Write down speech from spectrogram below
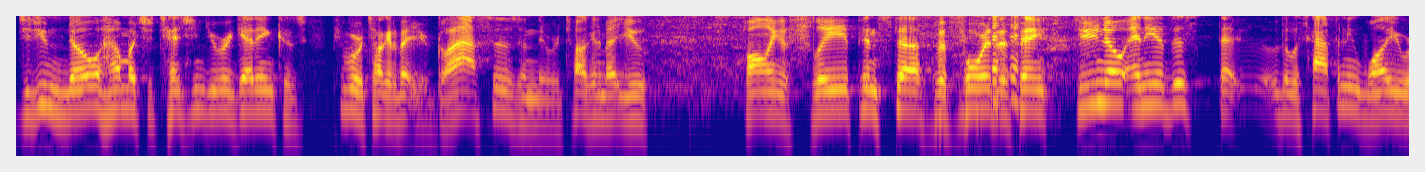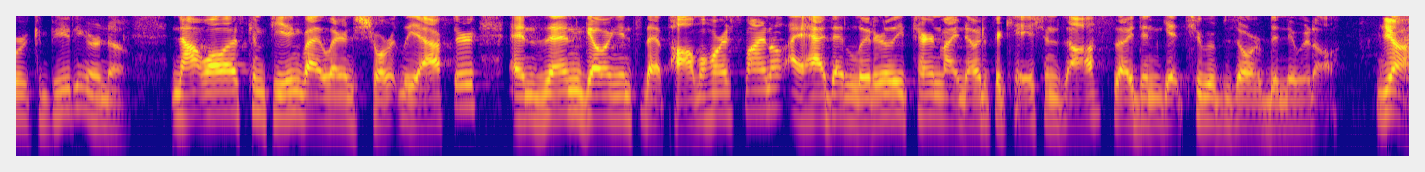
did you know how much attention you were getting? Because people were talking about your glasses and they were talking about you falling asleep and stuff before the thing. Did you know any of this that, that was happening while you were competing or no? Not while I was competing, but I learned shortly after. And then going into that pommel horse final, I had to literally turn my notifications off so I didn't get too absorbed into it all. Yeah.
